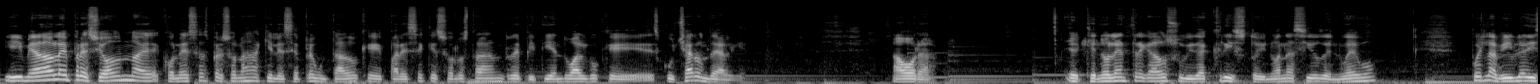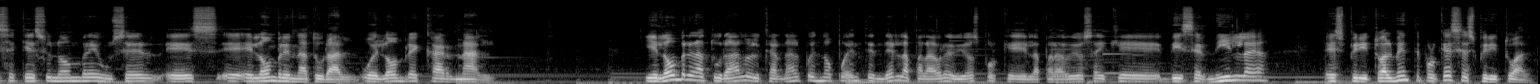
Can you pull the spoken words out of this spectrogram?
Y me ha dado la impresión eh, con esas personas a quienes he preguntado que parece que solo están repitiendo algo que escucharon de alguien. Ahora, el que no le ha entregado su vida a Cristo y no ha nacido de nuevo, pues la Biblia dice que es un hombre, un ser, es eh, el hombre natural o el hombre carnal. Y el hombre natural o el carnal pues no puede entender la palabra de Dios porque la palabra de Dios hay que discernirla espiritualmente, porque es espiritual.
